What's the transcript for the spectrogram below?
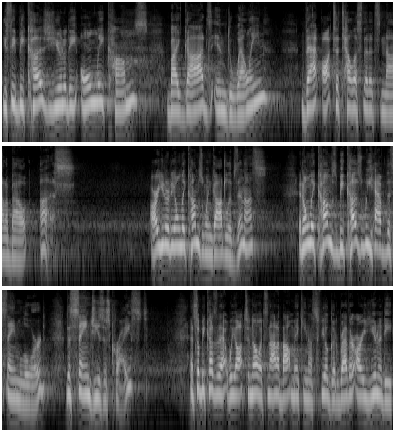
You see, because unity only comes by God's indwelling, that ought to tell us that it's not about us. Our unity only comes when God lives in us. It only comes because we have the same Lord, the same Jesus Christ. And so, because of that, we ought to know it's not about making us feel good. Rather, our unity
